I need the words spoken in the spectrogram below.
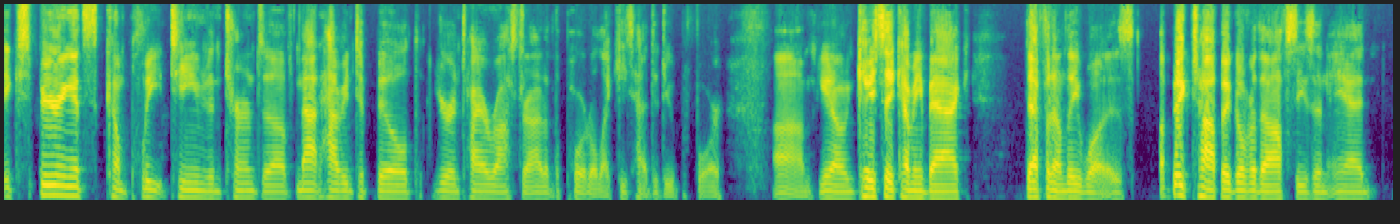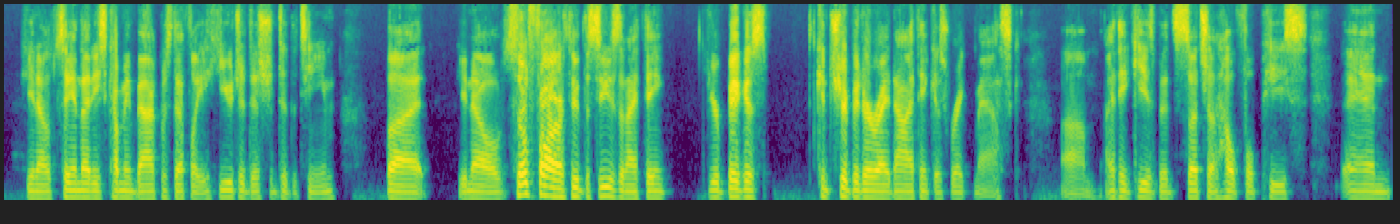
experienced, complete team in terms of not having to build your entire roster out of the portal like he's had to do before. Um, you know, in case they coming back, definitely was a big topic over the offseason and you know, saying that he's coming back was definitely a huge addition to the team. But, you know, so far through the season, I think your biggest contributor right now, I think, is Rienk Mast. Um, I think he's been such a helpful piece and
